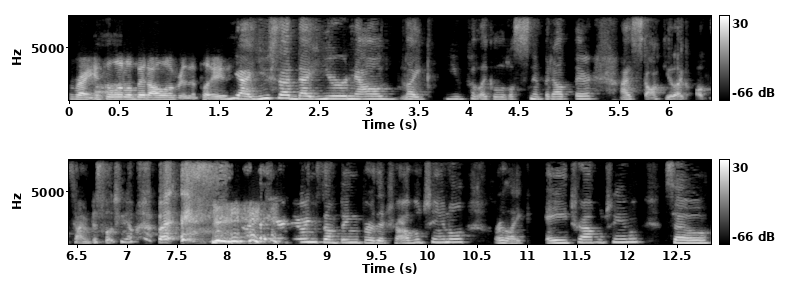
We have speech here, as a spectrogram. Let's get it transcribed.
Right. It's a little bit all over the place. Yeah. You said that you're now like you put like a little snippet out there. I stalk you like all the time, just to let you know. But you're doing something for the Travel Channel or like a Travel Channel. So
